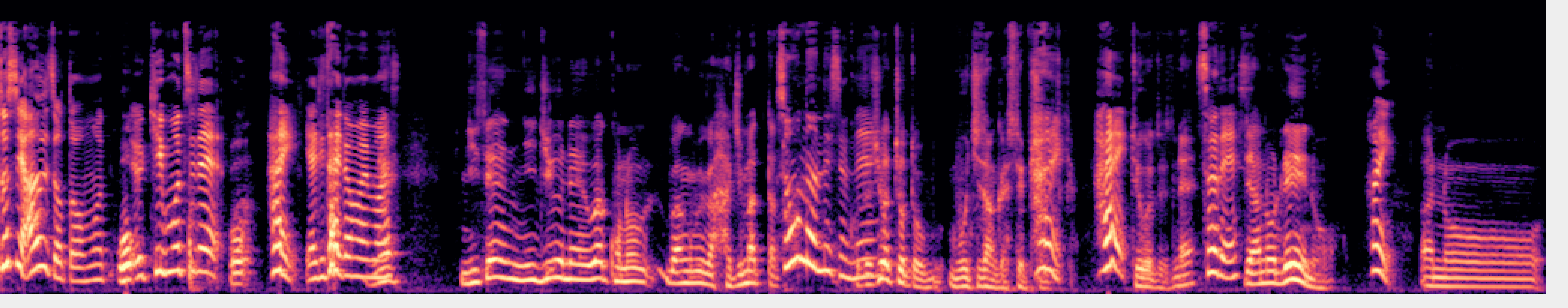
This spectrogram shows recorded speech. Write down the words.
年会うぞと思おう気持ちで、お、はい、やりたいと思います。ね。2020年はこの番組が始まった。そうなんですよね。今年はちょっともう一段階ステップしはいてきた。。はい。ということですね。そうです。で、あの例の、はい。あの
